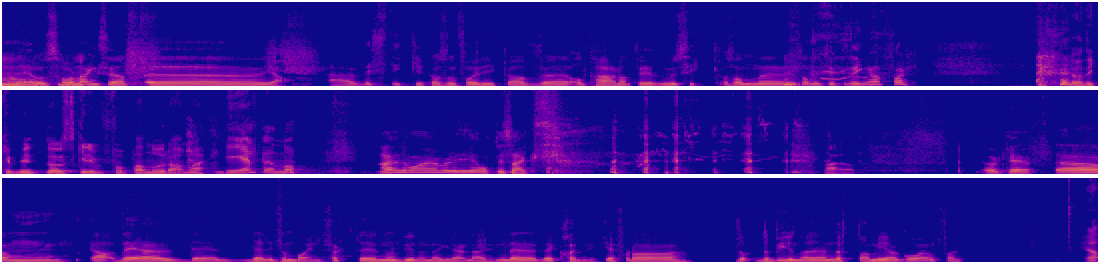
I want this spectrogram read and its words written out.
Det er jo så mm. lenge siden at uh, ja, jeg visste ikke hva som foregikk av uh, alternativ musikk og sånne, sånne type ting, i hvert fall. Du hadde ikke begynt å skrive for Panorama helt ennå? Nei, det var vel i 86. Nei da. OK. Um, ja, det, det, det, er litt sånn mindfuck når du begynner med greiene der. Men det, det, kan vi ikke, for da, da begynner nøtta mi å gå, i hvert fall. Ja,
